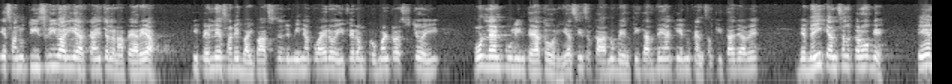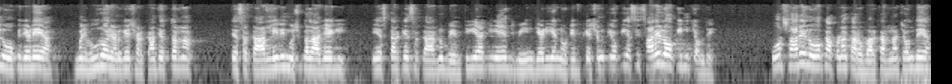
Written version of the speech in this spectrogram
ਇਹ ਸਾਨੂੰ ਤੀਸਰੀ ਵਾਰੀ ਇਹ 'ਚ ਝੱਲਣਾ ਪੈ ਰਿਹਾ। ਕਿ ਪਹਿਲੇ ਸਾਡੀ ਬਾਈਪਾਸ 'ਚ ਜ਼ਮੀਨ ਅਕਵਾਇਰ ਹੋਈ, ਫਿਰ ਇੰਪਰੂਵਮੈਂਟ ਟਰਸਟ 'ਚ ਹੋਈ, ਹੁਣ ਲੈਂਡ ਪੂਲਿੰਗ ਤਹਿਤ ਹੋ ਰਹੀ ਹੈ। ਅਸੀਂ ਸਰਕਾਰ ਨੂੰ ਬੇਨਤੀ ਕਰਦੇ ਹਾਂ ਕਿ ਇਹਨੂੰ ਕੈਨਸਲ ਕੀਤਾ ਜਾਵੇ। ਜੇ ਨਹੀਂ ਕੈਨਸਲ ਕਰੋਗੇ, ਤੇ ਇਹ ਲੋਕ ਜਿਹੜੇ ਆ, ਮਜਬੂਰ ਹੋ ਜਾਣਗੇ ਸੜਕਾਂ ਤੇ ਉਤਰਨਾ, ਤੇ ਸਰਕਾਰ ਲਈ ਵੀ ਮੁਸ਼ਕਲ ਆ ਜਾਏਗੀ। ਇਸ ਕਰਕੇ ਸਰਕਾਰ ਨੂੰ ਬੇਨਤੀ ਆ ਕਿ ਇਹ ਜ਼ਮੀਨ ਜਿਹੜੀ ਹੈ ਨੋਟੀਫਿਕੇਸ਼ਨ ਕਿਉਂਕਿ ਅਸੀਂ ਸਾਰੇ ਲੋਕ ਹੀ ਨਹੀਂ ਚਾਹੁੰਦੇ। ਔਰ ਸਾਰੇ ਲੋਕ ਆਪਣਾ ਕਾਰੋਬਾਰ ਕਰਨਾ ਚਾਹੁੰਦੇ ਆ,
